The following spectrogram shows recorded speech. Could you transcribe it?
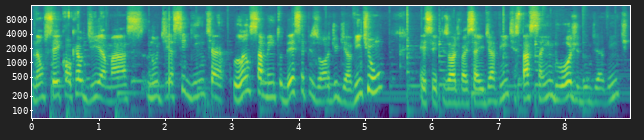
não sei qual é o dia, mas no dia seguinte ao lançamento desse episódio, dia 21, esse episódio vai sair dia 20, está saindo hoje do dia 20.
